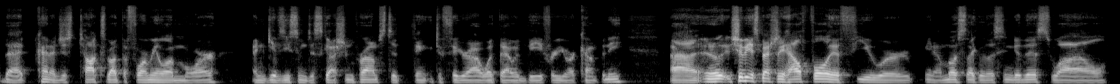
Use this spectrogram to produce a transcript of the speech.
that kind of just talks about the formula more and gives you some discussion prompts to think to figure out what that would be for your company. Uh, it should be especially helpful if you were, you know, most likely listening to this while,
